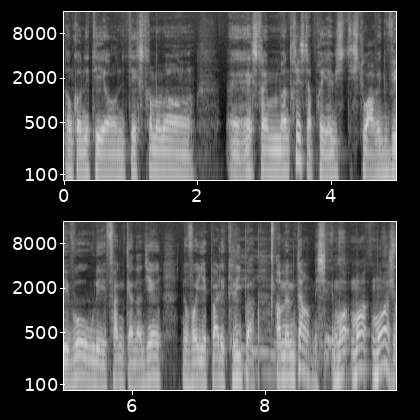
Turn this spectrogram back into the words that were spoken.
Donc on était, on était extrêmement, euh, extrêmement triste. Après, il y a eu cette histoire avec Vevo où les fans canadiens ne voyaient pas les clips Oui. en même temps. Mais moi, moi, moi, je,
